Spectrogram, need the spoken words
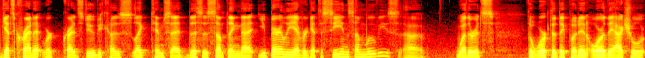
gets credit where credit's due because, like Tim said, this is something that you barely ever get to see in some movies. Uh, whether it's the work that they put in or the actual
